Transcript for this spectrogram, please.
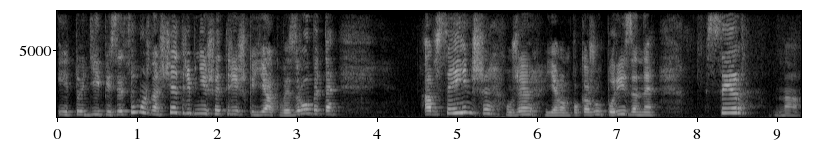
І тоді після цього можна ще дрібніше трішки, як ви зробите. А все інше, вже я вам покажу порізане сир на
